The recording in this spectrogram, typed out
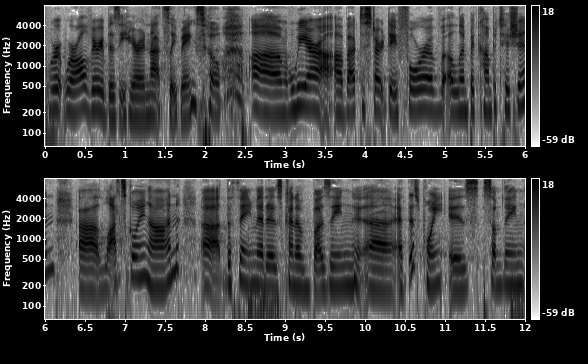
We're, we're all very busy here and not sleeping. So um, we are about to start day four of Olympic competition. Uh, lots going on. Uh, the thing that is kind of buzzing uh, at this point is something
